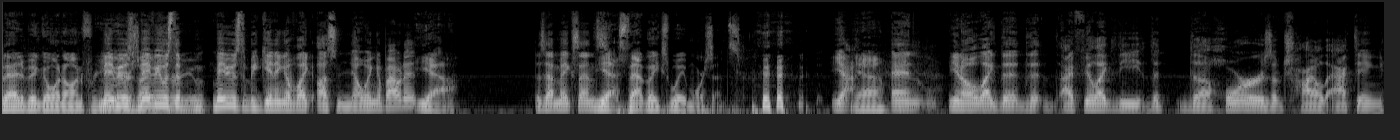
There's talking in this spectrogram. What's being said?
that had been going on for Maybe it years. was maybe I it was the you. maybe it was the beginning of like us knowing about it. yeah. Does that make sense? Yes, that makes way more sense. Yeah. Yeah. And you know, like the, the I feel like the the the horrors of child acting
